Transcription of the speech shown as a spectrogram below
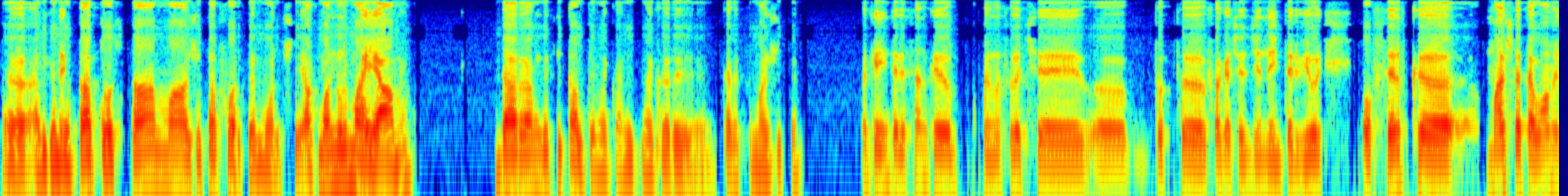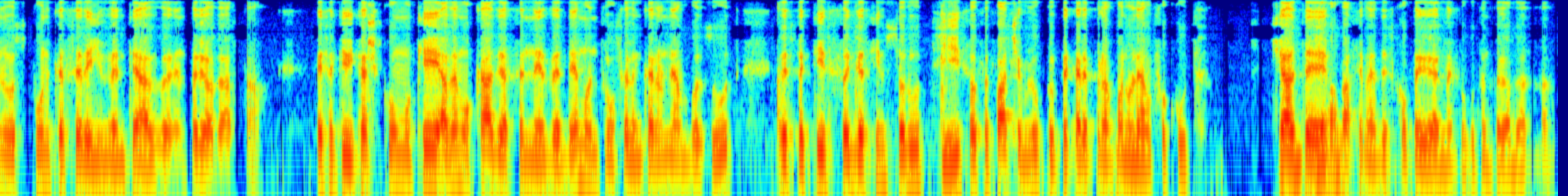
Uh, adică mutatul ăsta m-a ajutat foarte mult. Știi? Acum nu-l mai am, dar am găsit alte mecanisme care, care să mă ajute. Ok, interesant că pe măsură ce uh, tot uh, fac acest gen de interviuri, observ că majoritatea oamenilor spun că se reinventează în perioada asta. Efectiv, e ca și cum, ok, avem ocazia să ne vedem într-un fel în care nu ne-am văzut, respectiv să găsim soluții sau să facem lucruri pe care până acum nu le-am făcut. Ce alte da. asemenea descoperiri ai mai făcut în perioada asta?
